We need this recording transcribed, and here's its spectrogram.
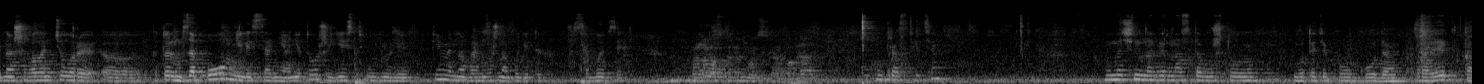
и наши волонтеры, э, которым запомнились они, они тоже есть у Юлии Пименовой, можно будет их с собой взять. Пожалуйста, Любовь Скоропада. Здравствуйте. Ну, начну, наверное, с того, что вот эти полгода проекта,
